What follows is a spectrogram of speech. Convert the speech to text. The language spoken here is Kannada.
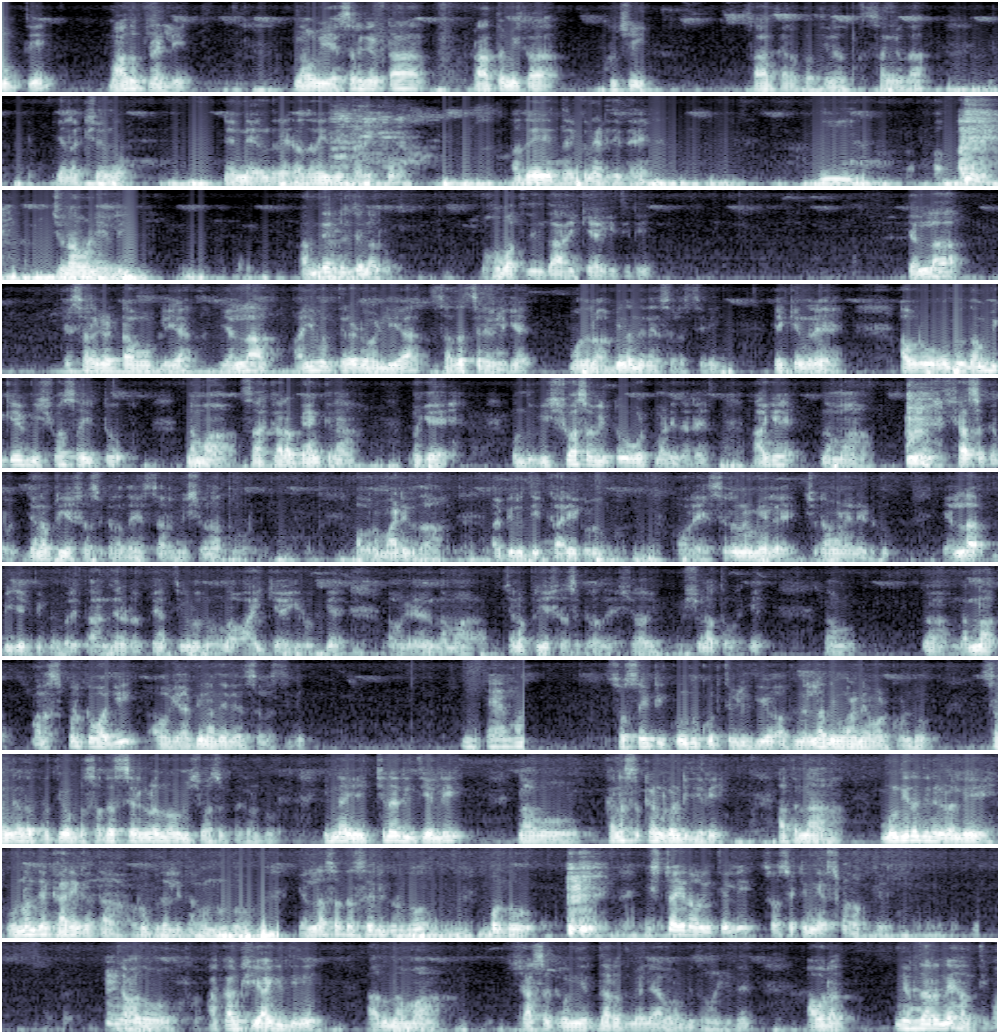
ಮುಕ್ತಿ ಮಾದಪ್ಪನಹಳ್ಳಿ ನಾವು ಹೆಸರುಘಟ್ಟ ಪ್ರಾಥಮಿಕ ಕೃಷಿ ಸಹಕಾರ ಪತ್ತಿನ ಸಂಘದ ಎಲೆಕ್ಷನ್ನು ನಿನ್ನೆ ಅಂದರೆ ಹದಿನೈದನೇ ತಾರೀಕು ಹದಿನೈದನೇ ತಾರೀಕು ನಡೆದಿದೆ. ಈ ಚುನಾವಣೆಯಲ್ಲಿ ಹನ್ನೆರಡು ಜನರು ಬಹುಮತದಿಂದ ಆಯ್ಕೆಯಾಗಿದ್ದೀರಿ. ಎಲ್ಲ ಹೆಸರುಘಟ್ಟ ಹೋಬಳಿಯ ಎಲ್ಲ ಐವತ್ತೆರಡು ಹಳ್ಳಿಯ ಸದಸ್ಯರುಗಳಿಗೆ ಮೊದಲು ಅಭಿನಂದನೆ ಸಲ್ಲಿಸ್ತೀನಿ. ಏಕೆಂದರೆ ಅವರು ಒಂದು ನಂಬಿಕೆ, ವಿಶ್ವಾಸ ಇಟ್ಟು ನಮ್ಮ ಸಹಕಾರ ಬ್ಯಾಂಕಿನ ಬಗ್ಗೆ ಒಂದು ವಿಶ್ವಾಸವಿಟ್ಟು ವೋಟ್ ಮಾಡಿದ್ದಾರೆ. ಹಾಗೆ ನಮ್ಮ ಶಾಸಕರು, ಜನಪ್ರಿಯ ಶಾಸಕರಾದ ಎಸ್ ಆರ್ ವಿಶ್ವನಾಥ್ ಅವರು ಅವರು ಮಾಡಿದ ಅಭಿವೃದ್ಧಿ ಕಾರ್ಯಗಳು ಅವರ ಹೆಸರಿನ ಮೇಲೆ ಚುನಾವಣೆ ನಡೆದು ಎಲ್ಲ ಬಿ ಜೆ ಪಿ ಬೆಂಬಲಿತ ಹನ್ನೆರಡು ಅಭ್ಯರ್ಥಿಗಳನ್ನು ನಾವು ಆಯ್ಕೆಯಾಗಿರೋದಕ್ಕೆ ಅವರಿಗೆ ನಮ್ಮ ಜನಪ್ರಿಯ ಶಾಸಕರಾದ ಎಸ್ ವಿಶ್ವನಾಥ್ ಅವರಿಗೆ ನಾವು ನನ್ನ ಮನಸ್ಪೂರ್ವಕವಾಗಿ ಅವರಿಗೆ ಅಭಿನಂದನೆ ಸಲ್ಲಿಸ್ತೀನಿ. ಸೊಸೈಟಿ ಕುಂದುಕೊರತೆಗಳಿದೆಯೋ ಅದನ್ನೆಲ್ಲ ನಿವಾರಣೆ ಮಾಡಿಕೊಂಡು ಸಂಘದ ಪ್ರತಿಯೊಬ್ಬ ಸದಸ್ಯರುಗಳನ್ನು ವಿಶ್ವಾಸ ತಗೊಂಡು ಇನ್ನೂ ಹೆಚ್ಚಿನ ರೀತಿಯಲ್ಲಿ ನಾವು ಕನಸು ಕಂಡುಕೊಂಡಿದ್ದೀರಿ. ಅದನ್ನು ಮುಂದಿನ ದಿನಗಳಲ್ಲಿ ಒಂದೊಂದೇ ಕಾರ್ಯಗತ ರೂಪದಲ್ಲಿ ತಗೊಂಡ್ಬಂದು ಎಲ್ಲ ಸದಸ್ಯರಿಗೂ ಒಂದು ಇಷ್ಟ ಇರೋ ರೀತಿಯಲ್ಲಿ ಸೊಸೈಟಿ ನಡೆಸ್ಕೊಂಡು ಹೋಗ್ತೀವಿ. ಅದು ಆಕಾಂಕ್ಷಿ ಆಗಿದ್ದೀನಿ ಅದು ನಮ್ಮ ಶಾಸಕರ ನಿರ್ಧಾರದ ಮೇಲೆ ಅವಲಂಬಿತವಾಗಿದೆ. ಅವರ ನಿರ್ಧಾರನೇ ಅಂತಿಮ.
